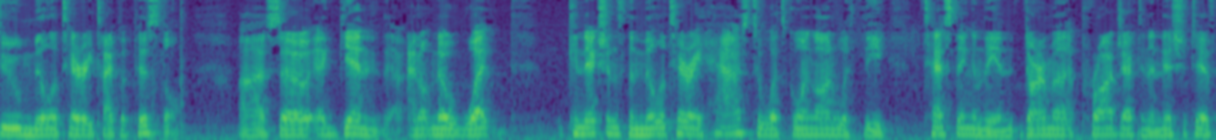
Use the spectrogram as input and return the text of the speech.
II military type of pistol. Uh, so, again, I don't know what connections the military has to what's going on with the testing and the Dharma project and initiative,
